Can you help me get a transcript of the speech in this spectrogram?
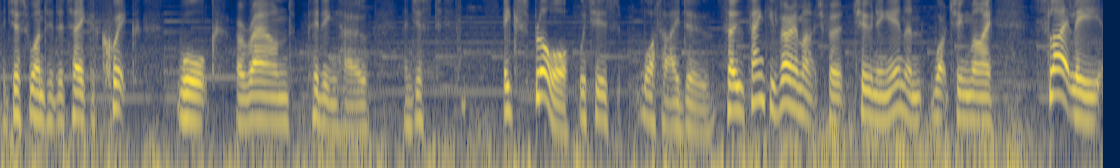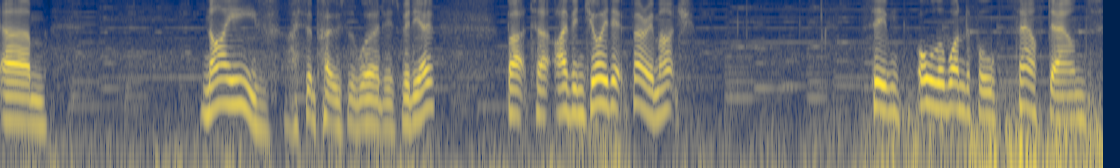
I just wanted to take a quick walk around Piddinghoe and just explore, which is what I do. So thank you very much for tuning in and watching my slightly um, naive, I suppose the word is, video. But uh, I've enjoyed it very much. Seeing all the wonderful South Downs.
